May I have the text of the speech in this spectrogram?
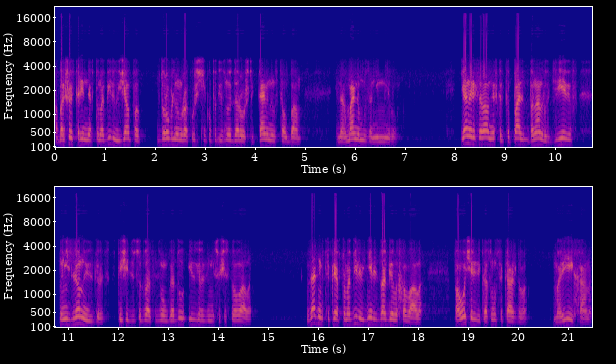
а большой старинный автомобиль уезжал по дробленному ракушечнику подъездной дорожки, к каменным столбам и нормальному за ним миру. Я нарисовал несколько пальм, банановых деревьев, но не зеленую изгородь. В 1927 году изгороди не существовало. В заднем стекле автомобиля виднелись два белых овала. По очереди коснулся каждого. Мария и Хана.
